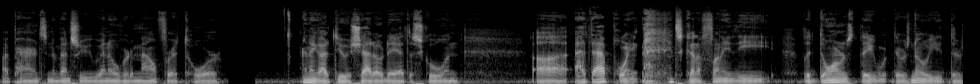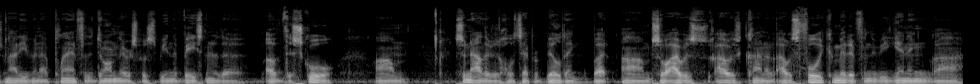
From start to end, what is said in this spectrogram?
my parents, and eventually we went over to Mount for a tour, and I got to do a shadow day at the school, and uh, at that point, it's kind of funny the the dorms they there was no there's not even a plan for the dorm. They were supposed to be in the basement of the of the school. Um, so now there's a whole separate building, but um, so I was I was kind of I was fully committed from the beginning. Uh,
